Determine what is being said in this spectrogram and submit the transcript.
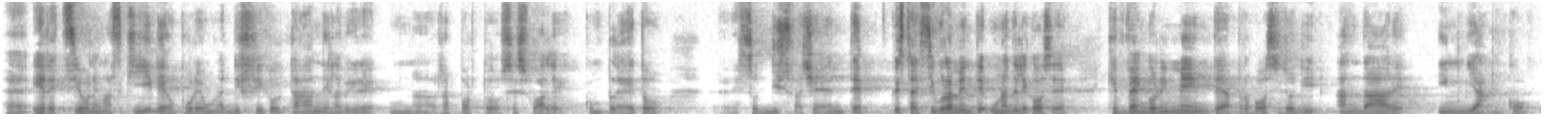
eh, erezione maschile oppure una difficoltà nell'avere un rapporto sessuale completo, eh, soddisfacente. Questa è sicuramente una delle cose che vengono in mente a proposito di andare in bianco.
